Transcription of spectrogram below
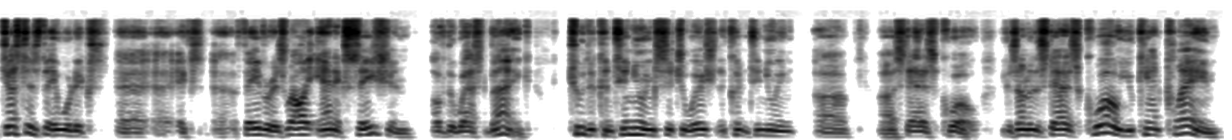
just as they would ex, uh, uh, ex, uh, favor Israeli annexation of the West Bank to the continuing situation, the continuing uh, uh, status quo. Because under the status quo, you can't claim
